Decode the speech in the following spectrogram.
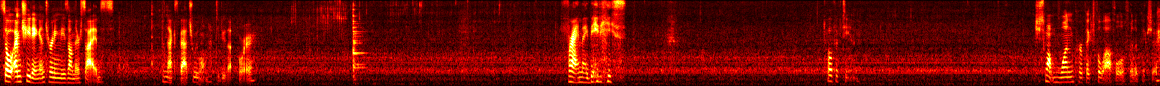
So I'm cheating and turning these on their sides. The next batch we won't have to do that for. Fry my babies. 12:15. Just want one perfect falafel for the picture.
